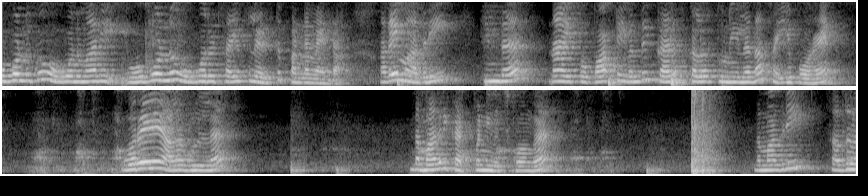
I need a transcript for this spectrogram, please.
ஒவ்வொன்றுக்கும் ஒவ்வொன்று மாதிரி ஒவ்வொன்றும் ஒவ்வொரு சைஸில் எடுத்து பண்ண வேண்டாம். அதே மாதிரி இந்த நான் இப்போ பாட்டை வந்து கருப்பு கலர் துணியில் தான் செய்ய போகிறேன் ஒரே அளவுள்ள இந்த மாதிரி கட் பண்ணி வச்சுக்கோங்க. இந்த மாதிரி சதுர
